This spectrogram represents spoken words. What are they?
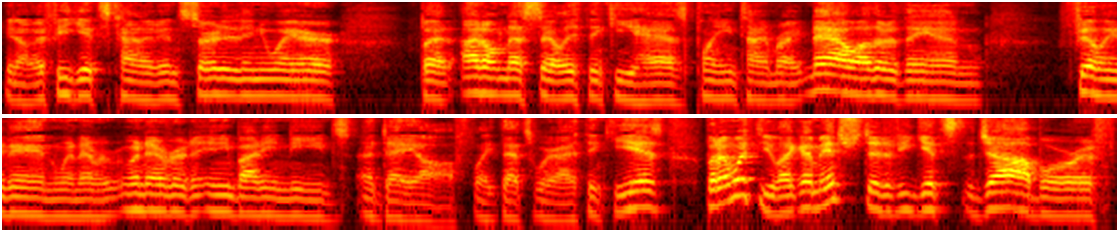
you know, if he gets kind of inserted anywhere. But I don't necessarily think he has playing time right now, other than filling in whenever whenever anybody needs a day off. Like that's where I think he is. But I'm with you. Like I'm interested if he gets the job or if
